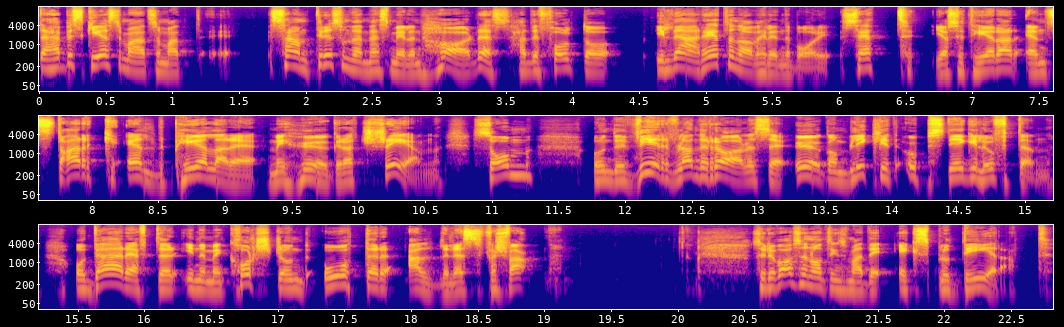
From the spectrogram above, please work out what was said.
Det här beskrevs bland annat alltså som att eh, samtidigt som den här smällen hördes hade folk då i närheten av Heleneborg sett, jag citerar, en stark eldpelare med högrött sken som under virvlande rörelse ögonblickligt uppsteg i luften och därefter inom en kort stund åter alldeles försvann. Så det var alltså någonting som hade exploderat.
